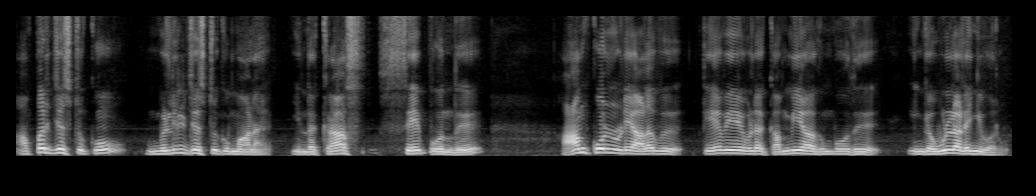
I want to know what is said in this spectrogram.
அப்பர் ஜஸ்ட்டுக்கும் மிடில் ஜஸ்ட்டுக்குமான இந்த கிராஸ் ஷேப் வந்து ஆம்கோலினுடைய அளவு தேவையை விட கம்மியாகும்போது இங்கே உள்ளடங்கி வரும்.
